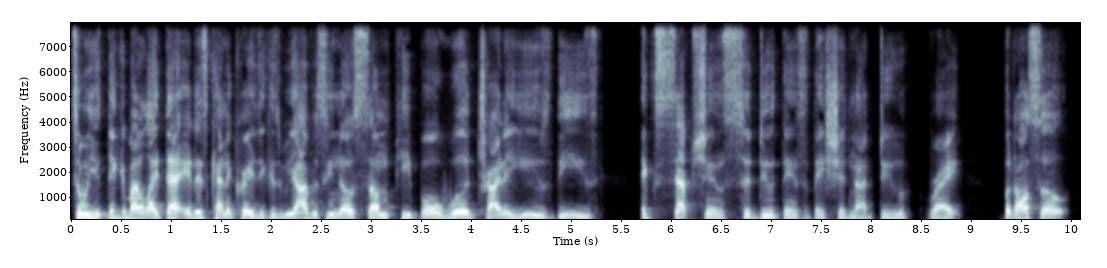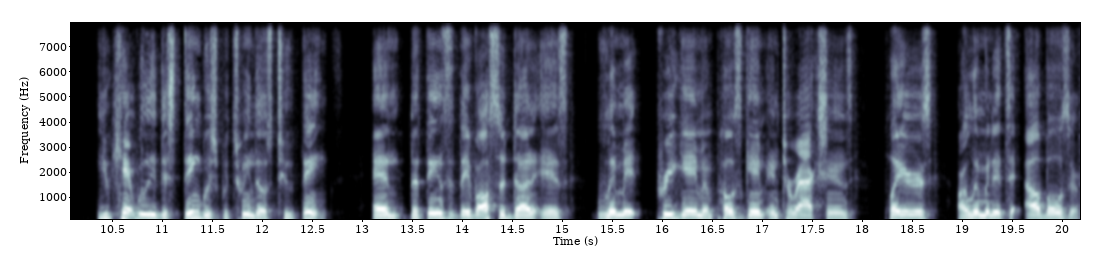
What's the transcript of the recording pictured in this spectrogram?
So when you think about it like that, it is kind of crazy because we obviously know some people would try to use these exceptions to do things that they should not do, right? But also, you can't really distinguish between those two things. And the things that they've also done is limit pregame and postgame interactions. Players are limited to elbows or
